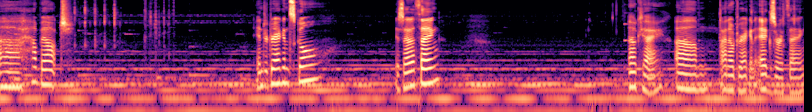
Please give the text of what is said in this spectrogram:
uh, how about... Ender Dragon Skull? Is that a thing? Okay, um, I know dragon eggs are a thing.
